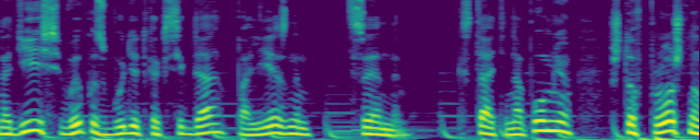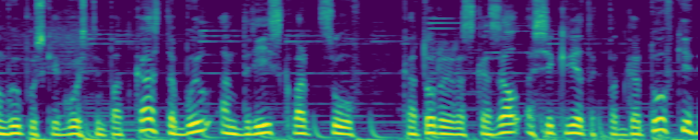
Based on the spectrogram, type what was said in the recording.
Надеюсь, выпуск будет, как всегда, полезным, ценным. Кстати, напомню, что в прошлом выпуске гостем подкаста был Андрей Скворцов, который рассказал о секретах подготовки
